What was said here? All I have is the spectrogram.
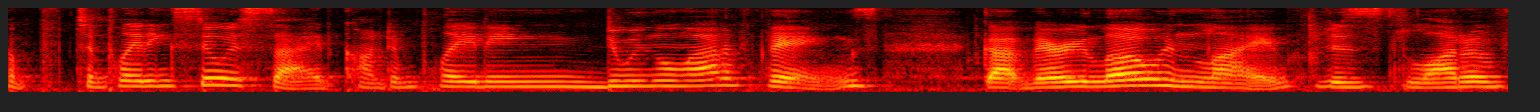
Contemplating suicide, contemplating doing a lot of things. Got very low in life. Just a lot of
